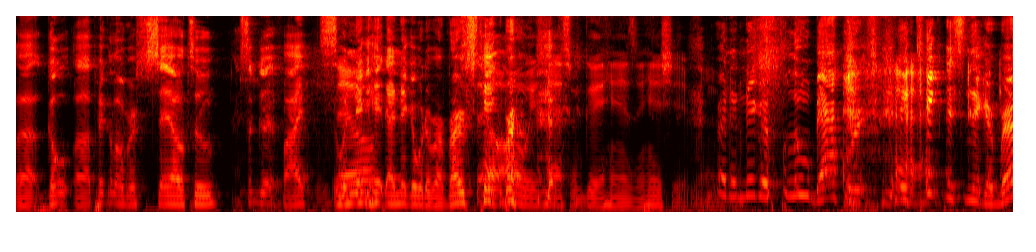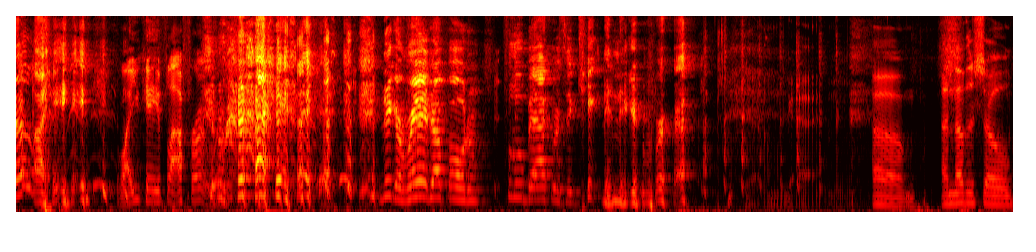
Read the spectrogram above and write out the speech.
uh, go uh, Piccolo versus Cell too. That's a good fight. When Cell- nigga hit that nigga with a reverse Cell kick, bro. always had some good hands in his shit, Bro, man. the nigga flew backwards and kicked this nigga, bro. Like, Why you can't fly front? bro? nigga ran up on him, flew backwards and kicked the nigga, bro. Um, another show.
